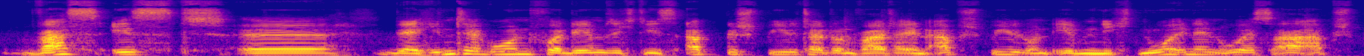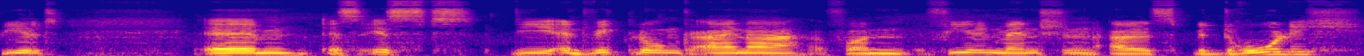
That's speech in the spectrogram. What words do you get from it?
was ist äh, der Hintergrund, vor dem sich dies abgespielt hat und weiterhin abspielt und eben nicht nur in den USA abspielt? Ähm, es ist die Entwicklung einer von vielen Menschen als bedrohlich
